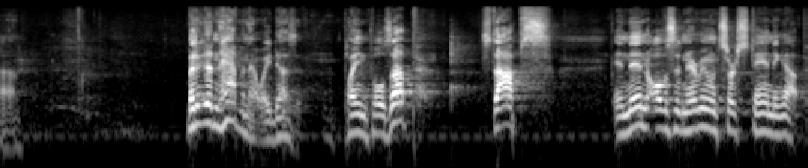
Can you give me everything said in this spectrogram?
Um, but it doesn't happen that way, does it? Plane pulls up, stops, and then all of a sudden everyone starts standing up.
